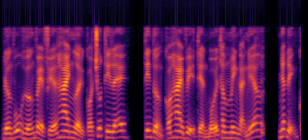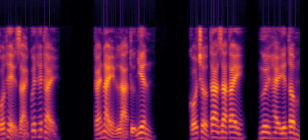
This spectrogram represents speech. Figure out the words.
Đường vũ hướng về phía hai người có chút thi lễ, tin tưởng có hai vị tiền bối thâm minh đại nghĩa, nhất định có thể giải quyết hết thảy. Cái này là tự nhiên có chờ ta ra tay, ngươi hãy yên tâm.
